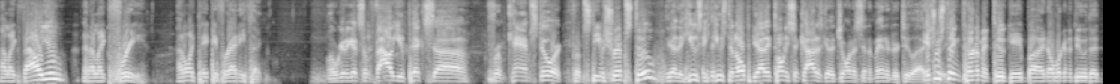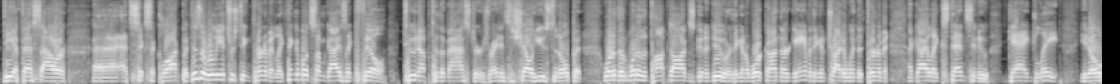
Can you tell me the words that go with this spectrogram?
I like value and I like free. I don't like paying for anything. Well, we're gonna get some value picks uh, from Cam Stewart from Steve Shrimps too. Yeah, the Houston Houston Open. Yeah, I think Tony Cincotta is going to join us in a minute or two. Actually. Interesting tournament too, Gabe. I know we're going to do the DFS hour uh, at six o'clock, but this is a really interesting tournament. Like think about some guys like Phil tune up to the Masters, right? It's a Shell Houston Open. What are the what are the top dogs going to do? Are they going to work on their game? Are they going to try to win the tournament? A guy like Stenson who gagged late, you know,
